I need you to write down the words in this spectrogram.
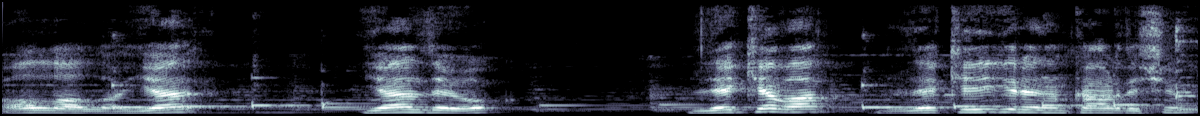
Allah Allah. Yel, yel de yok. Leke var. Lekeyi girelim kardeşim.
